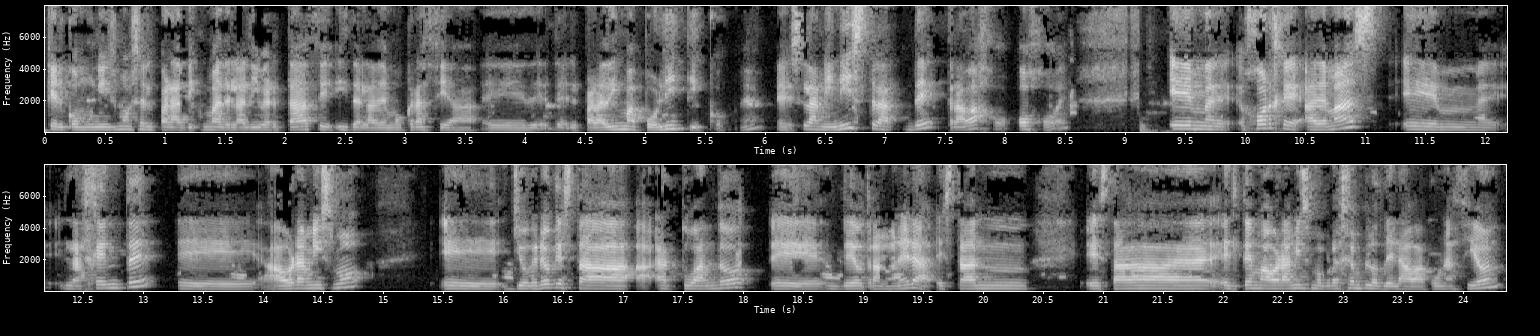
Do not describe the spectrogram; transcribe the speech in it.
que el comunismo es el paradigma de la libertad y de la democracia, eh, del paradigma político. ¿eh? Es la ministra de Trabajo, ojo. ¿eh? Em, Jorge, además, em, la gente ahora mismo yo creo que está actuando de otra manera. Están Está el tema ahora mismo, por ejemplo, de la vacunación,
